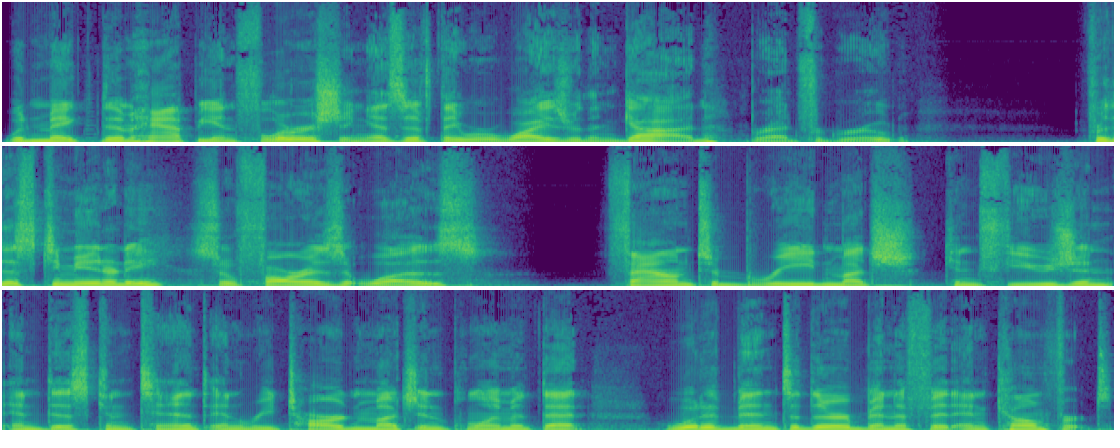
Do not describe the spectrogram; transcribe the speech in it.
would make them happy and flourishing as if they were wiser than God, Bradford wrote. For this community, so far as it was, found to breed much confusion and discontent and retard much employment that would have been to their benefit and comfort.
